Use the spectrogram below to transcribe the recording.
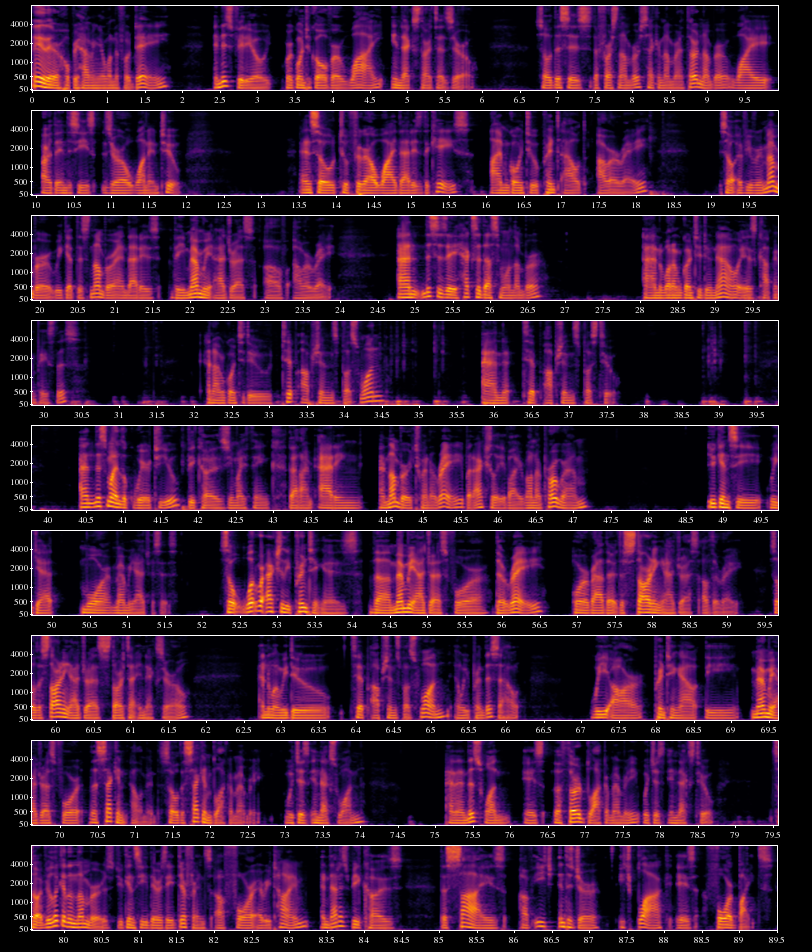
Hey there, hope you're having a wonderful day. In this video, we're going to go over why index starts at zero. So this is the first number, second number, and third number. Why are the indices 0, 1, and 2? And so to figure out why that is the case, I'm going to print out our array. So if you remember, we get this number, and that is the memory address of our array. And this is a hexadecimal number, and what I'm going to do now is copy and paste this. And I'm going to do tip options plus one and tip options plus two. And this might look weird to you because you might think that I'm adding a number to an array, but actually if I run a program, you can see we get more memory addresses. So what we're actually printing is the memory address for the array or rather the starting address of the array. So the starting address starts at index 0. And when we do tip options plus 1 and we print this out, we are printing out the memory address for the second element. So the second block of memory, which is index 1. And then this one is the third block of memory, which is index 2. So if you look at the numbers, you can see there's a difference of 4 every time. And that is because the size of each integer, each block is 4 bytes.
